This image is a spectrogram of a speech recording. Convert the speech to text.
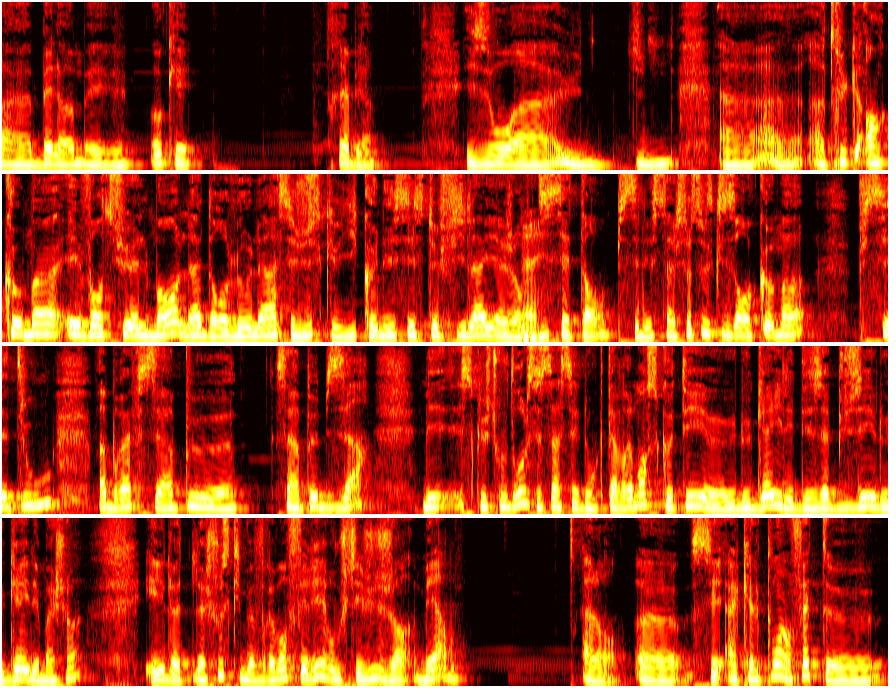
un bel homme et ok, très bien. Ils ont une- une- un, un truc en commun éventuellement. Là dans Lola, c'est juste qu'ils connaissaient cette fille-là il y a genre Ouais. 17 ans, puis c'est les seules choses qu'ils ont en commun, puis c'est tout. Enfin bref, c'est un peu, euh, c'est un peu bizarre. Mais ce que je trouve drôle, c'est ça, c'est donc t'as vraiment ce côté, euh, le gars il est désabusé, le gars il est machin. Et la, chose qui m'a vraiment fait rire, où j'étais juste genre merde. Alors, euh, c'est à quel point, en fait, euh,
